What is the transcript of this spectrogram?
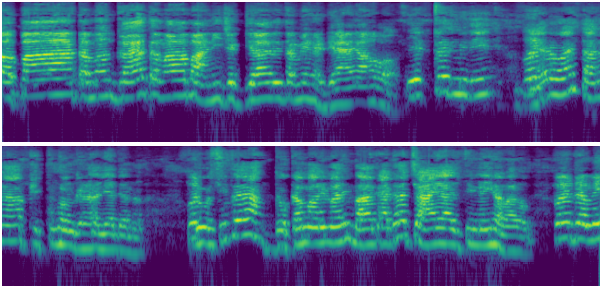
બાપા તમે ગયા તમારા બાની જગ્યા એ તમે હેડ્યા આયા હો. એક જ મિનિટ. ઘેર હોય તાના આ ફીકું મંગળાલ્યા તને ડોસી તો આ ધોકા મારી મારી બહાર કાઢ્યા ચાય હાલતી નહીં હવારો પણ તમે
